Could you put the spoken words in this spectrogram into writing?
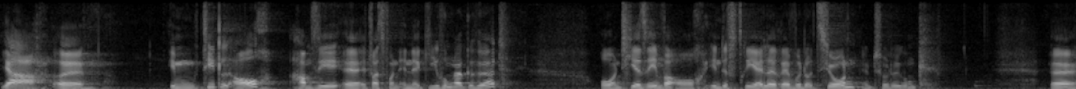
Ja, äh, im Titel auch haben Sie äh, etwas von Energiehunger gehört. Und hier sehen wir auch industrielle Revolution, Entschuldigung, äh,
